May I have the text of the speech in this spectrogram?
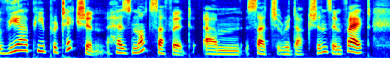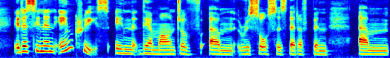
VIP protection has not suffered um, such reductions. In fact, it has seen an increase in the amount of um, resources that have been um,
